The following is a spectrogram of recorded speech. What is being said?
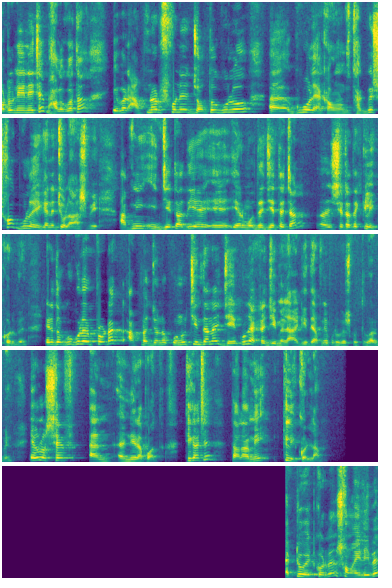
অটো নিয়ে নিয়েছে, ভালো কথা। এবার আপনার ফোনে যতগুলো গুগল অ্যাকাউন্ট থাকবে, সবগুলো এখানে চলে আসবে। আপনি যেটা দিয়ে এর মধ্যে যেতে চান সেটাতে ক্লিক করবেন। এটা তো গুগলের প্রোডাক্ট আপনার জন্য কোনো চিন্তা নাই, যে কোনো একটা জিমেল আইডিতে আপনি প্রবেশ করতে পারবেন। এগুলো সেফ অ্যান্ড নিরাপদ। ঠিক আছে? তাহলে আমি ক্লিক করলাম। একটু ওয়েট করবেন, সময় নেবে,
